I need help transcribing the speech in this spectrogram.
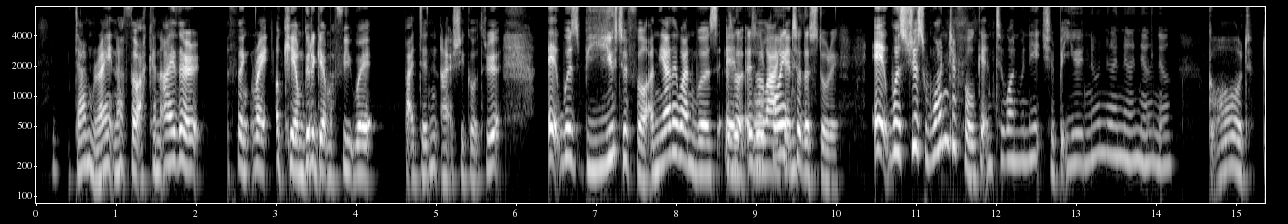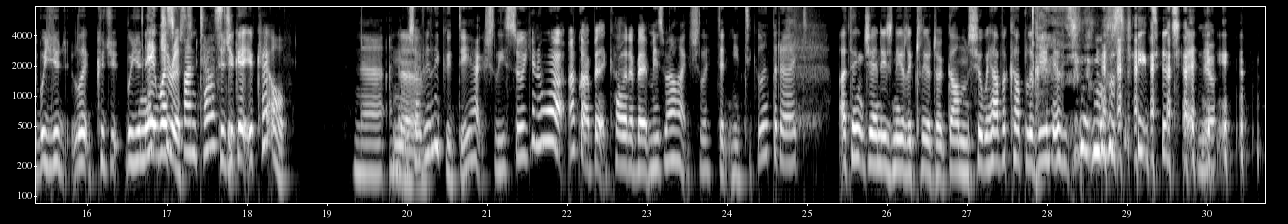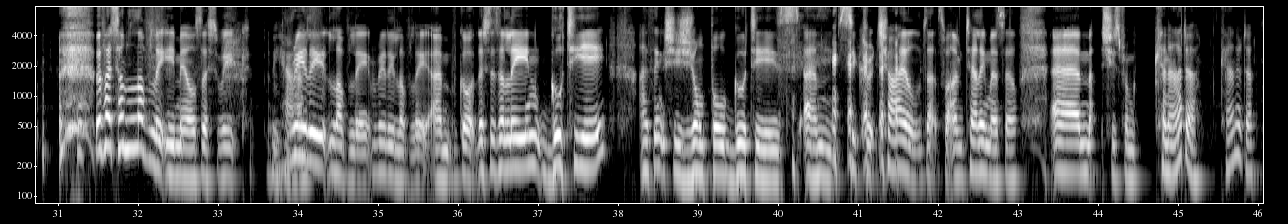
Damn right. And I thought I can either think, right, okay, I'm going to get my feet wet, but I didn't. Actually got through it. It was beautiful. And the other one was Is there, is there a point to the story? It was just wonderful getting to one with nature. But you, no, no, no, no, no. God, were you like? Could you? Were you It was fantastic. Did you get your kit off? Nah, and it was a really good day actually. So you know what? I've got a bit of colour about me as well. Actually, didn't need to go abroad. I think Jenny's nearly cleared her gums. Shall we have a couple of emails and we'll speak to Jenny? We've had some lovely emails this week. We have. Really lovely, really lovely. Um, we've got this is Elaine Gauthier. I think she's Jean Paul Gaultier's um, secret child. That's what I'm telling myself. Um, she's from Canada. Canada.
